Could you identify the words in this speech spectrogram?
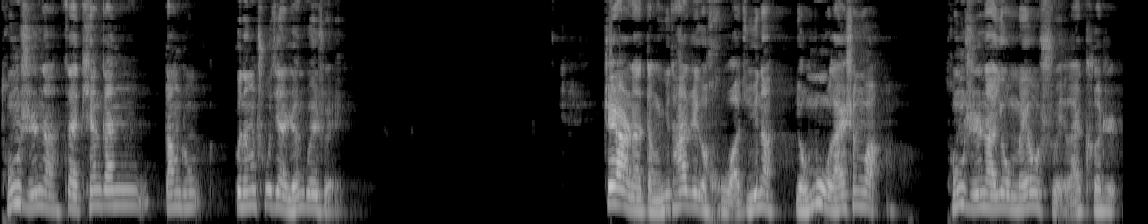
同时呢，在天干当中不能出现人癸水，这样呢，等于他这个火局呢有木来生旺，同时呢又没有水来克制，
